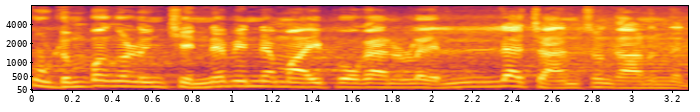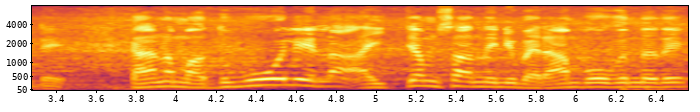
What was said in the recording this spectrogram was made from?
കുടുംബങ്ങളും ഛിന്ന ഭിന്നമായി പോകാനുള്ള എല്ലാ ചാൻസും കാണുന്നുണ്ട്. കാരണം അതുപോലെയുള്ള ഐറ്റംസാണ് ഇനി വരാൻ പോകുന്നത്.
